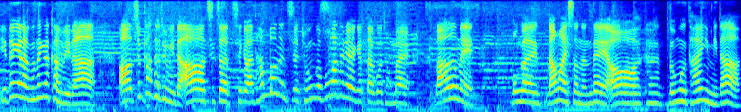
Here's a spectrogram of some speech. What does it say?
2등이라고 생각합니다. 아, 축하드립니다. 아, 진짜 제가 한 번은 진짜 좋은 거 뽑아드려야겠다고 정말 마음에 뭔가 남아 있었는데, 아, 그, 너무 다행입니다.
